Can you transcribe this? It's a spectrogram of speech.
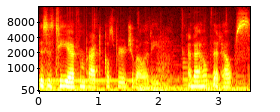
This is Tia from Practical Spirituality, and I hope that helps.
